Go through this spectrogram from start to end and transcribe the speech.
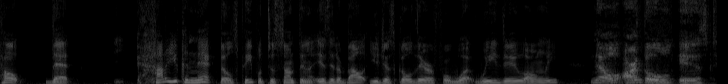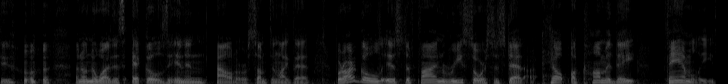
help. That how do you connect those people to something? Is it about you just go there for what we do only? No, our goal is to, I don't know why this echoes in and out or something like that, but our goal is to find resources that help accommodate families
